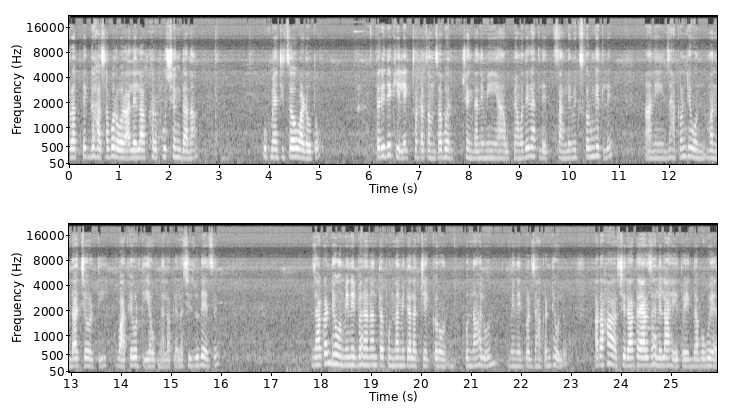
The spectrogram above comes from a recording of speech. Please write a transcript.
प्रत्येक घासाबरोबर आलेला खरपूस शेंगदाणा उपम्याची चव वाढवतो. तरी देखील एक छोटा चमचाभर शेंगदाणे मी या उपम्यामध्ये घातले चांगले मिक्स करून घेतले. आणि झाकण ठेवून मंदाच्यावरती वाफेवरती या उपम्याला आपल्याला शिजू द्यायचं झाकण ठेवून मिनिटभरानंतर पुन्हा मी त्याला चेक करून पुन्हा हलवून मिनिटभर झाकण ठेवलं. आता हा शिरा तयार झालेला आहे तो एकदा बघूयात.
